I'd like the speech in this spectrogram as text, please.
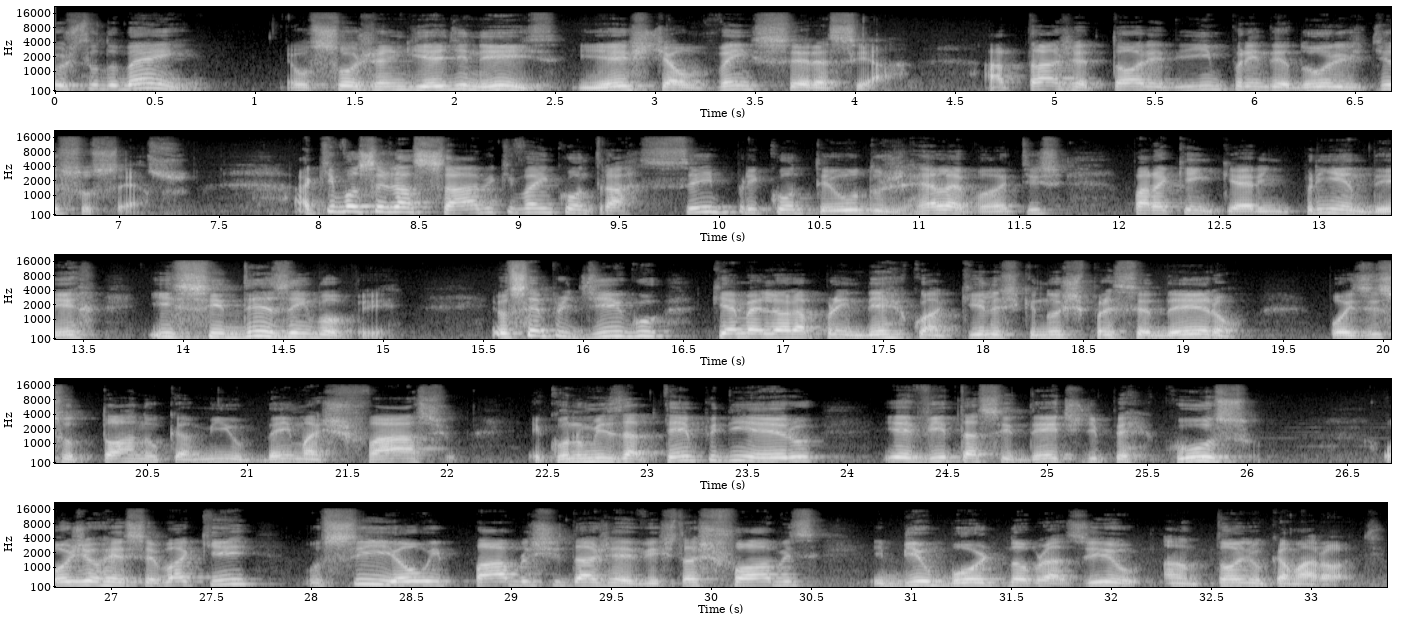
amigos, tudo bem? Eu sou Janguier Diniz e este é o Vencer SA, a trajetória de empreendedores de sucesso. Aqui você já sabe que vai encontrar sempre conteúdos relevantes para quem quer empreender e se desenvolver. Eu sempre digo que é melhor aprender com aqueles que nos precederam, pois isso torna o caminho bem mais fácil, economiza tempo e dinheiro e evita acidentes de percurso. Hoje eu recebo aqui o CEO e publisher das revistas Forbes e Billboard no Brasil, Antônio Camarote.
